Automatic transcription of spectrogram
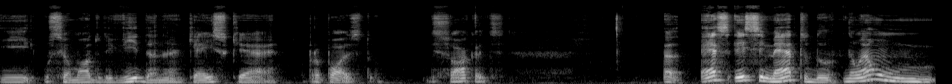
e o seu modo de vida, né? que é isso que é o propósito de Sócrates. Uh, esse método não é um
